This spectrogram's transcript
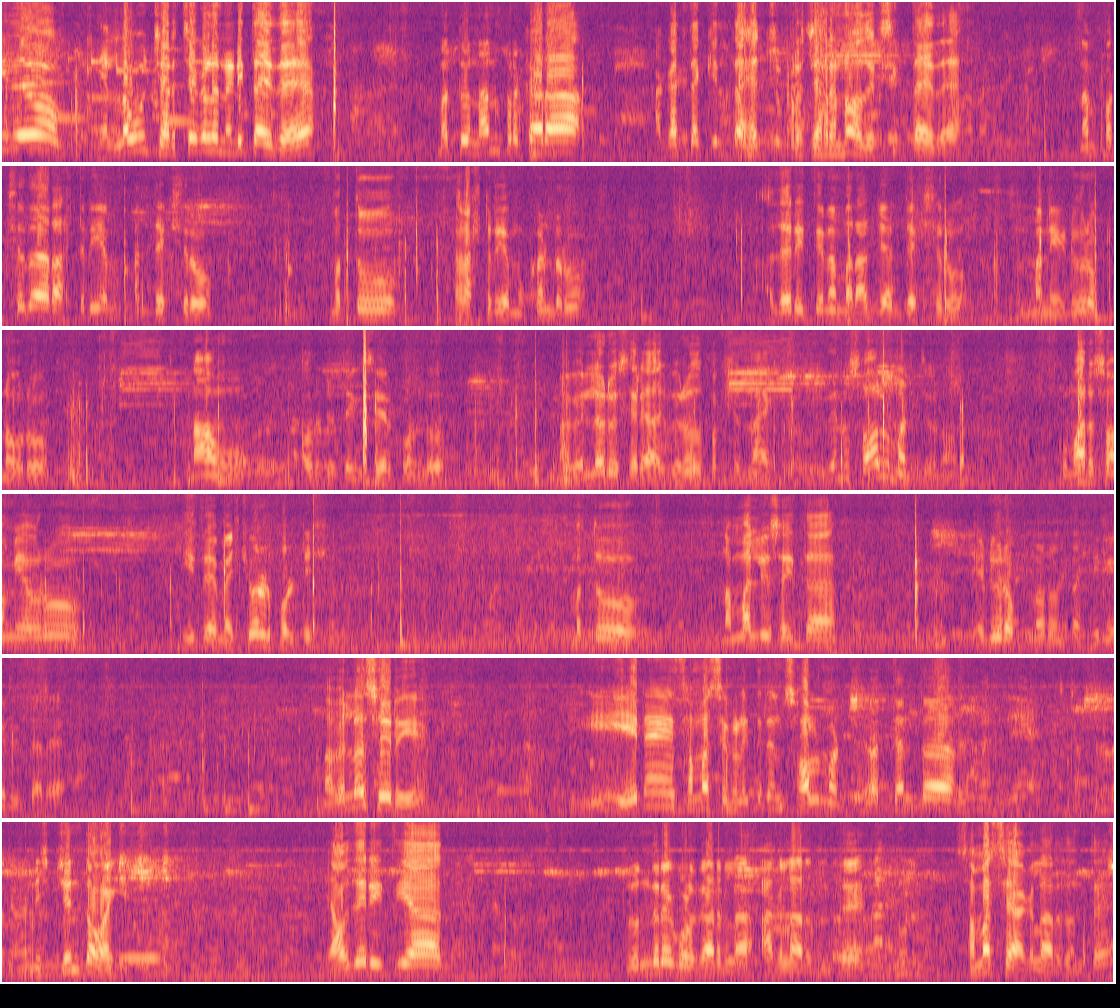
ಇದು. ಎಲ್ಲವೂ ಚರ್ಚೆಗಳು ನಡೀತಾ ಇದೆ. ಮತ್ತು ನನ್ನ ಪ್ರಕಾರ ಅಗತ್ಯಕ್ಕಿಂತ ಹೆಚ್ಚು ಪ್ರಚಾರನೂ ಅದಕ್ಕೆ ಸಿಗ್ತಾ ಇದೆ. ನಮ್ಮ ಪಕ್ಷದ ರಾಷ್ಟ್ರೀಯ ಅಧ್ಯಕ್ಷರು ಮತ್ತು ರಾಷ್ಟ್ರೀಯ ಮುಖಂಡರು, ಅದೇ ರೀತಿ ನಮ್ಮ ರಾಜ್ಯ ಅಧ್ಯಕ್ಷರು, ಸನ್ಮಾನ್ಯ ಯಡಿಯೂರಪ್ಪನವರು, ನಾವು ಅವ್ರ ಜೊತೆಗೆ ಸೇರಿಕೊಂಡು ನಾವೆಲ್ಲರೂ ಸೇರಿ ಆ ವಿರೋಧ ಪಕ್ಷದ ನಾಯಕರು ಇದನ್ನು ಸಾಲ್ವ್ ಮಾಡ್ತೀವಿ ನಾವು. ಕುಮಾರಸ್ವಾಮಿಯವರು ಈಸ್ ಎ ಮೆಚ್ಯೂರ್ಡ್ ಪೊಲಿಟಿಷಿಯನ್ ಮತ್ತು ನಮ್ಮಲ್ಲಿಯೂ ಸಹಿತ ಯಡಿಯೂರಪ್ಪನವರು ಅಂತ ಹಿರಿಯರಿದ್ದಾರೆ. ನಾವೆಲ್ಲ ಸೇರಿ ಈ ಏನೇ ಸಮಸ್ಯೆಗಳಿದ್ದರೆ ಅದನ್ನು ಸಾಲ್ವ್ ಮಾಡ್ತೀವಿ. ಅತ್ಯಂತ ನಿಶ್ಚಿಂತವಾಗಿ ಯಾವುದೇ ರೀತಿಯ ತೊಂದರೆಗೊಳಗಾರಲ್ಲ ಆಗಲಾರದಂತೆ, ಸಮಸ್ಯೆ ಆಗಲಾರದಂತೆ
